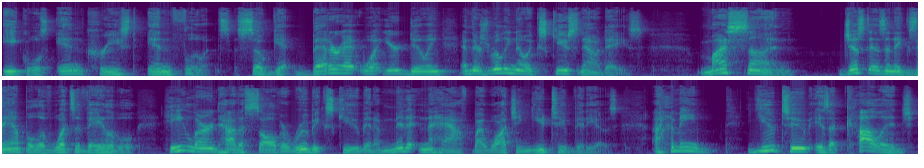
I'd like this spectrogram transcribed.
equals increased influence. So get better at what you're doing, and there's really no excuse nowadays. My son, just as an example of what's available, he learned how to solve a Rubik's Cube in a minute and a half by watching YouTube videos. I mean, YouTube is a college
